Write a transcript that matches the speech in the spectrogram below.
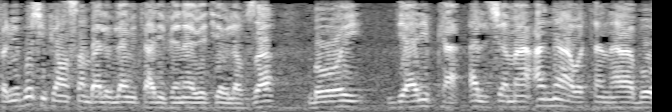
فرمي بوشي في عنصان بالبلامي تعريف ناويتي ولفظة بوي دیاری بکە ئەلجەماعە ناوە تەنها بۆ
